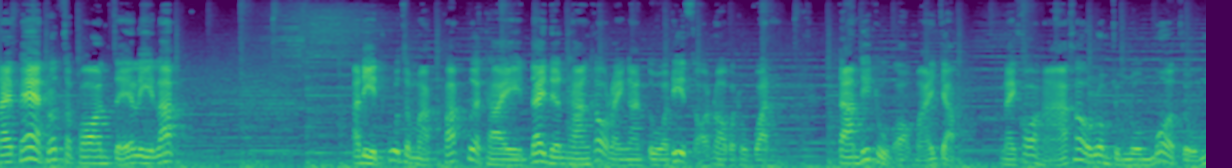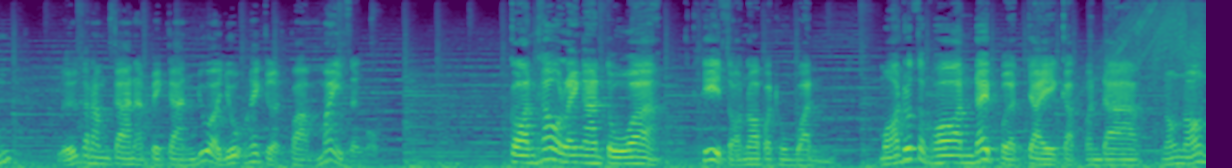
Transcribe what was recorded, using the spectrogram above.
นายแพทย์ทศพรเสรีลักษ์อดีตผู้สมัครพรรคเพื่อไทยได้เดินทางเข้ารายงานตัวที่สอนอปทุมวัน ตามที่ถูกออกหมายจับในข้อหาเข้าร่วมชุมนุมมั่วสุม หรือกระทำการอันเป็นการยั่วยุให้เกิดความไม่สงบ ก่อนเข้ารายงานตัวที่สอนอปทุมวัน หมอทศพรได้เปิดใจกับบรรดาน้องๆ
